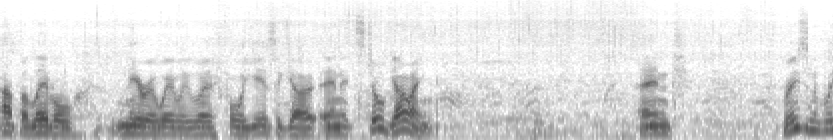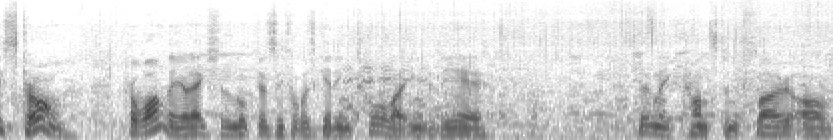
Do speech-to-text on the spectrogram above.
upper level nearer where we were four years ago, and it's still going. And reasonably strong. For a while there, it actually looked as if it was getting taller into the air. Certainly constant flow of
